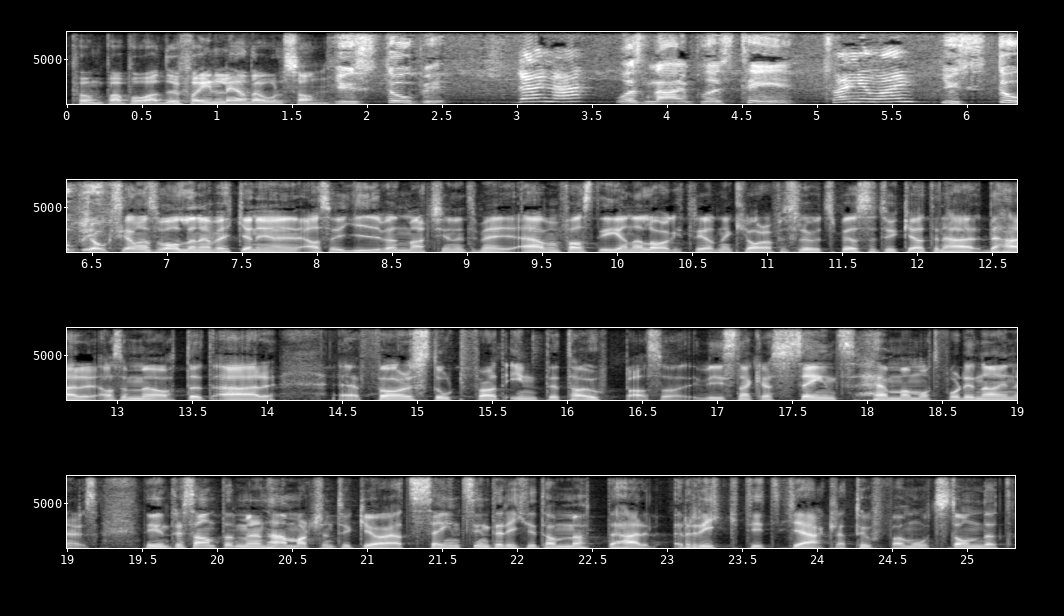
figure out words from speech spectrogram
Pumpa på. Du får inleda, Olsson. You stupid. No, What's 9 plus 10? 21. You stupid. Tjockskallarnas den här veckan är alltså given match enligt mig. Även fast det ena laget redan är klara för slutspel så tycker jag att den här, det här alltså mötet är eh, för stort för att inte ta upp. Alltså, vi snackar Saints hemma mot 49ers. Det intressanta med den här matchen tycker jag är att Saints inte riktigt har mött det här riktigt jäkla tuffa motståndet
